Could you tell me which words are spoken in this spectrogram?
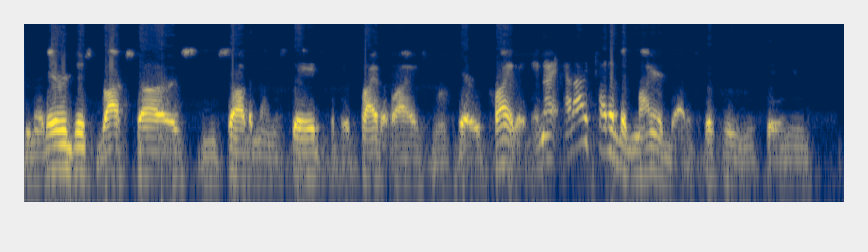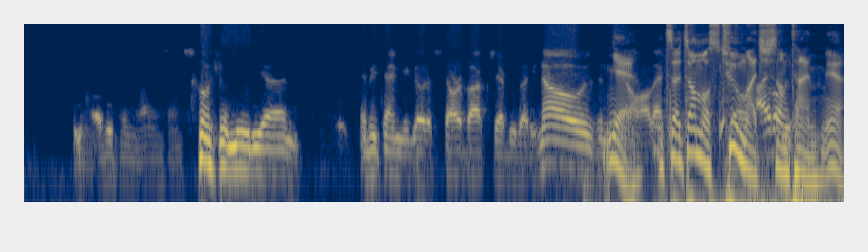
You know, they were just rock stars. You saw them on the stage, but their private lives were very private. And I and I kind of admired that, especially in this day and age. You know, everything lands on social media, and every time you go to Starbucks, everybody knows. And yeah, you know, all that it's it's almost too much sometimes. Yeah,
